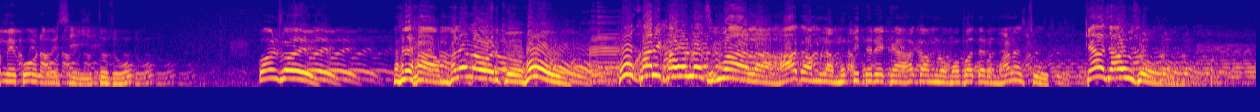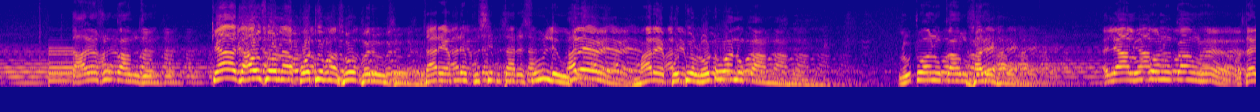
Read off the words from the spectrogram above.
સામે કોણ આવે છે એ તો જુઓ. કોણ છો અરે હા મને ન ઓળખ્યો. હું હું ખાલી ખાવાનો જગવાલા હા ગામના મુખી તરીકે આ ગામનો મફતર માણસ છું. ક્યાં જાઉં છો? તારે શું કામ છે? ક્યાં જાઉં છો ને પોઠુમાં શું ભર્યું છે? તારે અમને પૂછીને તારે શું લેવું અરે મારે પોઠું લોટવાનું કામ છે. લૂંટવાનું કામ છે? હા. એટલે આ લૂંટવાનું કામ છે. બધા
